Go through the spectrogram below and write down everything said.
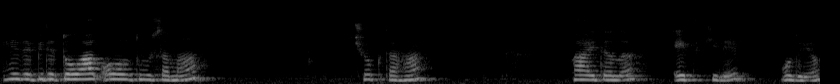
Hele bir de doğal olduğu zaman çok daha faydalı, etkili oluyor.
